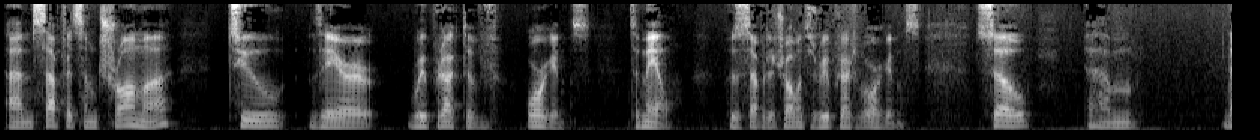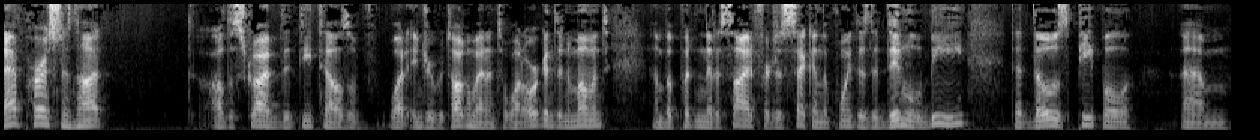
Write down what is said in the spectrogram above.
um, suffered some trauma to their reproductive organs, a male, who's suffered a trauma to his reproductive organs. So um, that person is not. I'll describe the details of what injury we're talking about and to what organs in a moment. Um, but putting that aside for just a second, the point is the din will be that those people, um,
